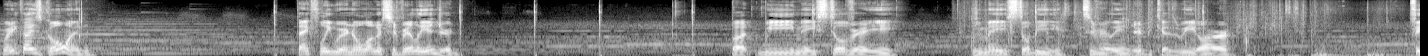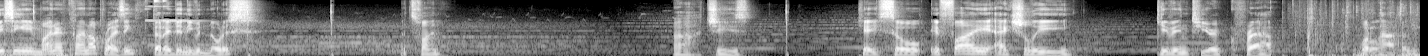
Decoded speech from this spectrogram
Where are you guys going? Thankfully, we're no longer severely injured. But we may still very... We may still be severely injured because we are facing a minor clan uprising that I didn't even notice. That's fine. Ah, jeez. Okay, so if I actually give in to your crap, what'll happen?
